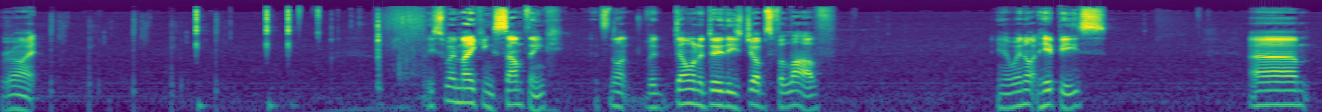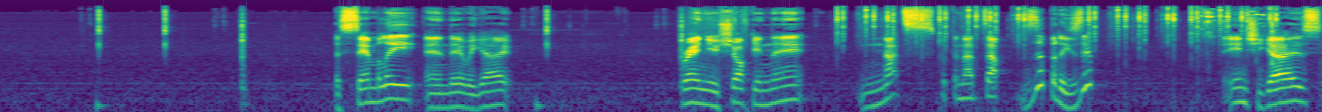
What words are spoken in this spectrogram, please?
Right. At least we're making something. It's not, we don't want to do these jobs for love. You know, we're not hippies. Um, assembly, and there we go. Brand new shock in there. Nuts, put the nuts up. Zippity zip. In she goes.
